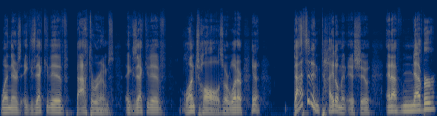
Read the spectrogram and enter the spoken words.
when there's executive bathrooms, executive lunch halls, or whatever, you know, that's an entitlement issue. And I've never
